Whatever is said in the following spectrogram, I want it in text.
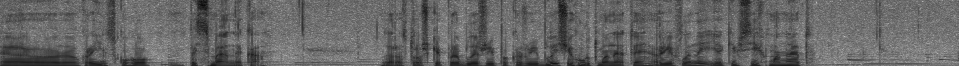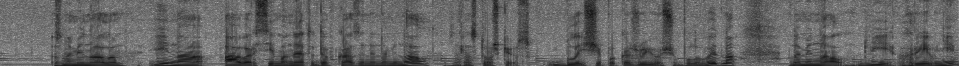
е, українського письменника. Зараз трошки приближу і покажу і ближче. Гурт монети рифлений, як і всіх монет з номіналом. І на аверсі монети, де вказаний номінал, зараз трошки ближче покажу його, щоб було видно. Номінал 2 гривні.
